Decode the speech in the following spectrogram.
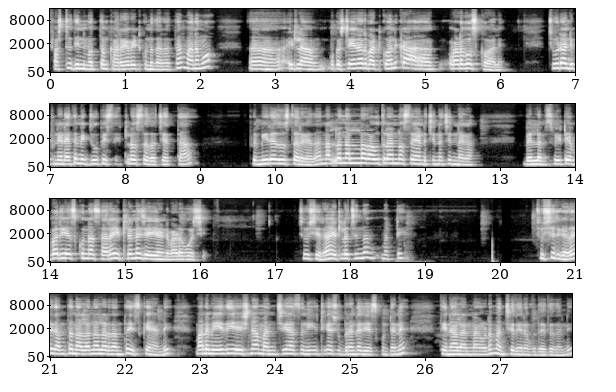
ఫస్ట్ దీన్ని మొత్తం కరగబెట్టుకున్న తర్వాత మనము ఇట్లా ఒక స్ట్రైనర్ పట్టుకొని వడబోసుకోవాలి. చూడండి ఇప్పుడు నేనైతే మీకు చూపిస్తాను ఎట్లా వస్తుందో చెత్త. ఇప్పుడు మీరే చూస్తారు కదా నల్ల నల్ల రౌతులన్నీ వస్తాయండి చిన్న చిన్నగా. బెల్లం స్వీట్ ఎవరు చేసుకున్నా సరే ఇట్లనే చేయండి వడబోసి. చూసిరా ఎట్లా వచ్చిందో మట్టి? చూసిరు కదా ఇదంతా నల్ల నల్లదంతా ఇసుకే అండి మనం ఏది చేసినా మంచిగా నీట్గా శుభ్రంగా చేసుకుంటేనే తినాలన్నా కూడా మంచిగా తినబుద్ధి అవుతుందండి.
